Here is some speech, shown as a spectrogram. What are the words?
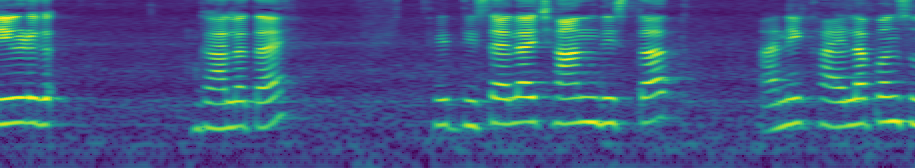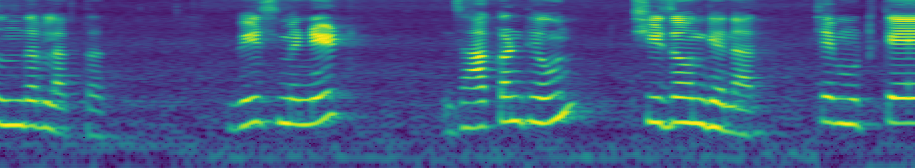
तीळ घालत आहे. हे दिसायला छान दिसतात आणि खायला पण सुंदर लागतात. वीस मिनिट झाकण ठेवून शिजवून घेणार. ते मुटके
